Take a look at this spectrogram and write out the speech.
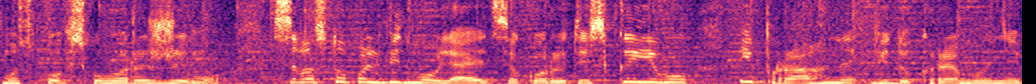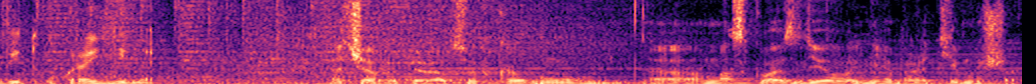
московського режиму. Севастополь відмовляється коритись Києву і прагне відокремлення від України. Начав операцию в Крыму, э, Москва сделала необратимый шаг.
